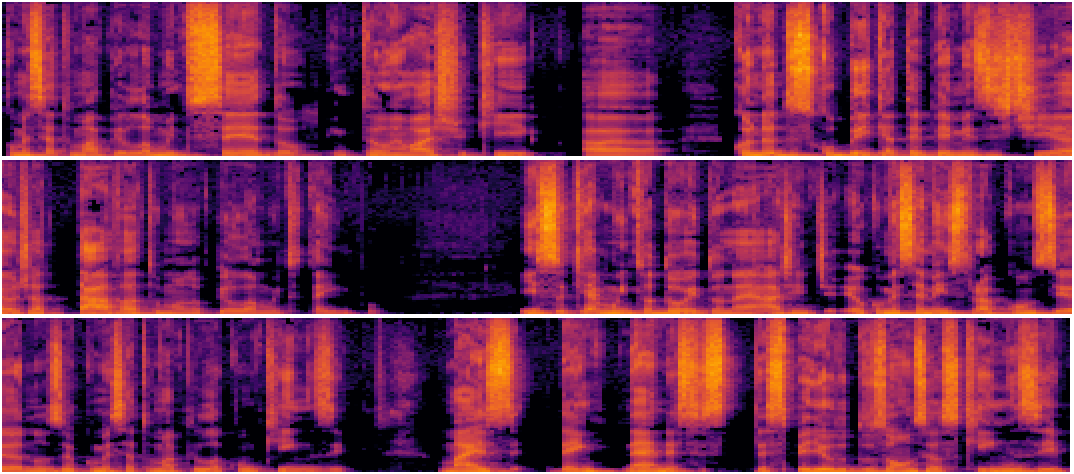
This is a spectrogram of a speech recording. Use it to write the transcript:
comecei a tomar pílula muito cedo, então eu acho que uh, quando eu descobri que a TPM existia, eu já estava tomando pílula há muito tempo. Isso que é muito doido, né? A gente, eu comecei a menstruar com 11 anos, eu comecei a tomar pílula com 15. Mas, né, nesse, nesse período dos 11 aos 15,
